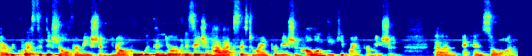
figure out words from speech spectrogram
request additional information. You know, who within your organization have access to my information? How long do you keep my information? Um, and so on.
